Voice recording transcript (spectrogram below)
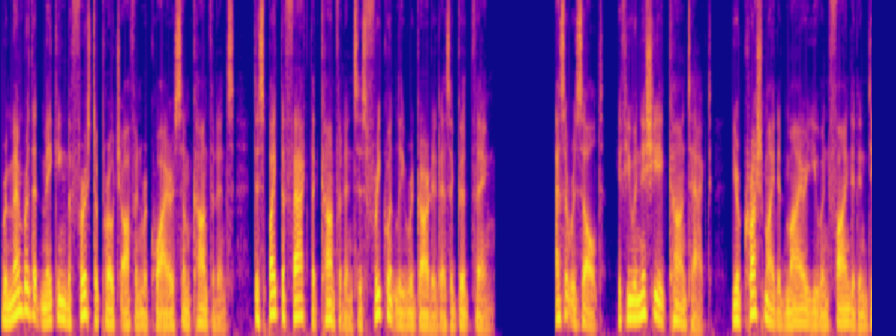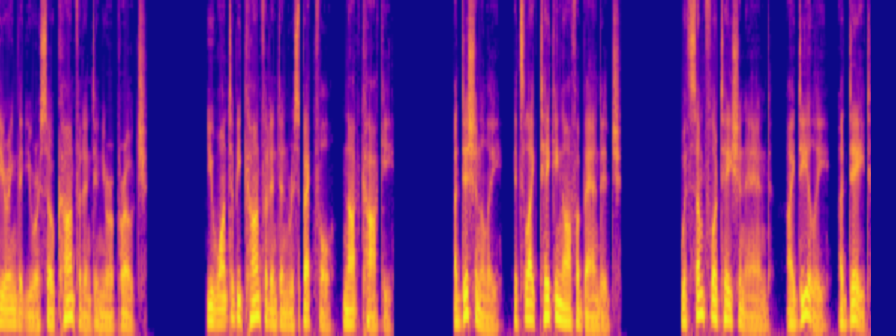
Remember that making the first approach often requires some confidence, despite the fact that confidence is frequently regarded as a good thing. As a result, if you initiate contact, your crush might admire you and find it endearing that you are so confident in your approach. You want to be confident and respectful, not cocky. Additionally, it's like taking off a bandage. With some flirtation and, ideally, a date,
